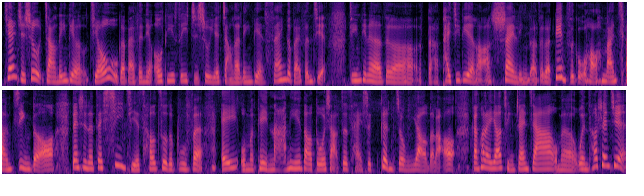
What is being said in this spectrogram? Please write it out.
今天指数涨零点九五个百分点，OTC 指数也涨了零点三个百分点。今天的这个的台积电啦率领的这个电子股哈，蛮强劲的哦。但是呢，在细节操作的部分，哎，我们可以拿。拿捏到多少，这才是更重要的了哦！赶快来邀请专家，我们稳操胜券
